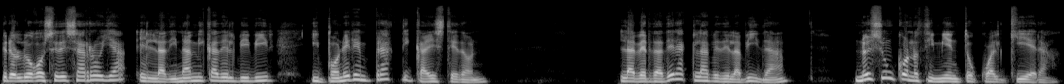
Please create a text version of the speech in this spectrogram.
pero luego se desarrolla en la dinámica del vivir y poner en práctica este don. La verdadera clave de la vida no es un conocimiento cualquiera,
